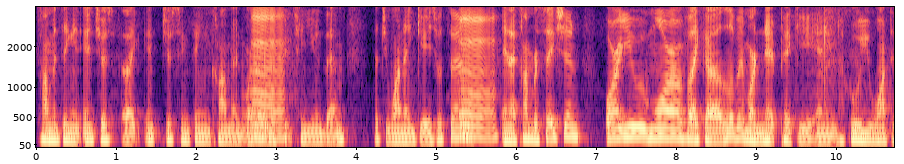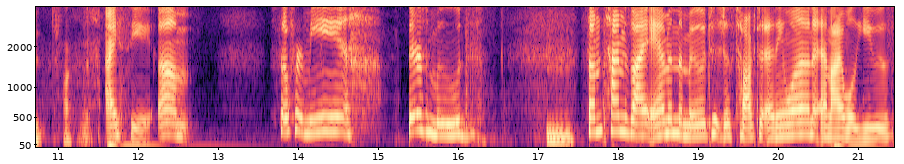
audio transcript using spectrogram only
commenting an interest like interesting thing in common, whatever between you and them that you want to engage with them in a conversation. Or are you more of like a little bit more nitpicky in who you want to talk with? I see. Um so for me there's moods. Sometimes I am in the mood to just talk to anyone and I will use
